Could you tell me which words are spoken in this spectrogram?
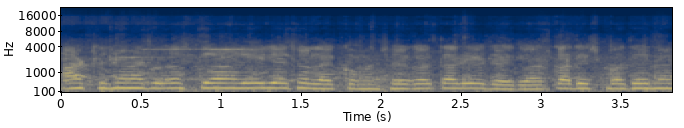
આઠ જણા થી દસ જણા જોઈ ગયા છો લાઈક કોમેન્ટ શેર કરતા રહ્યો જય દ્વારકાધીશ બધાને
